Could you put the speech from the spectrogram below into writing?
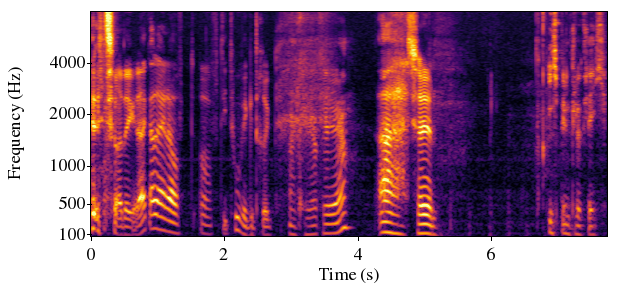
Alter, Digga, da hat gerade einer auf, auf die Tube gedrückt. Okay, okay. Ah, schön. Ich bin glücklich.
